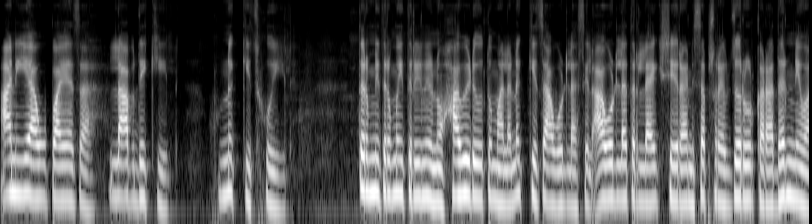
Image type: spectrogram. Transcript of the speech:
आणि या उपायाचा लाभ देखील नक्कीच होईल. तर मित्रमैत्रिणींनो हा व्हिडिओ तुम्हाला नक्कीच आवडला असेल. आवडला तर लाईक शेअर आणि सबस्क्राईब जरूर करा. धन्यवाद.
